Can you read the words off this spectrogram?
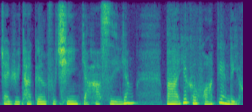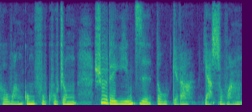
在于他跟父亲亚哈斯一样，把耶和华殿里和王宫府库中所有的银子都给了亚述王，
